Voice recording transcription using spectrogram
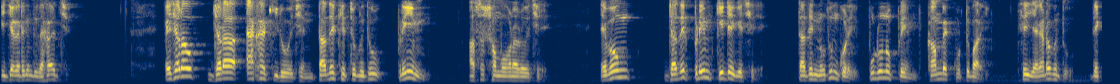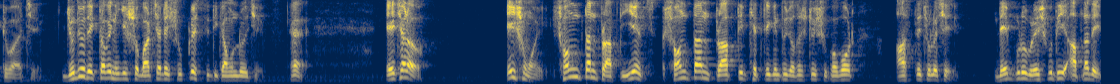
এই জায়গাটা কিন্তু দেখা যাচ্ছে। এছাড়াও যারা একাকী রয়েছেন, তাদের ক্ষেত্রেও কিন্তু প্রেম আসার সম্ভাবনা রয়েছে। এবং যাদের প্রেম কেটে গেছে, তাদের নতুন করে পুরনো প্রেম কামব্যাক করতে পারে। সেই জায়গাটাও কিন্তু দেখতে পাওয়া যাচ্ছে। যদিও দেখতে হবে নিজস্ব বাচ্চাটের শুক্রের স্থিতি কেমন রয়েছে। হ্যাঁ এছাড়াও, এই সময় সন্তান প্রাপ্তি ইয়েস সন্তান প্রাপ্তির ক্ষেত্রে কিন্তু যথেষ্ট সুখবর আসতে চলেছে। দেবগুরু বৃহস্পতি আপনাদের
